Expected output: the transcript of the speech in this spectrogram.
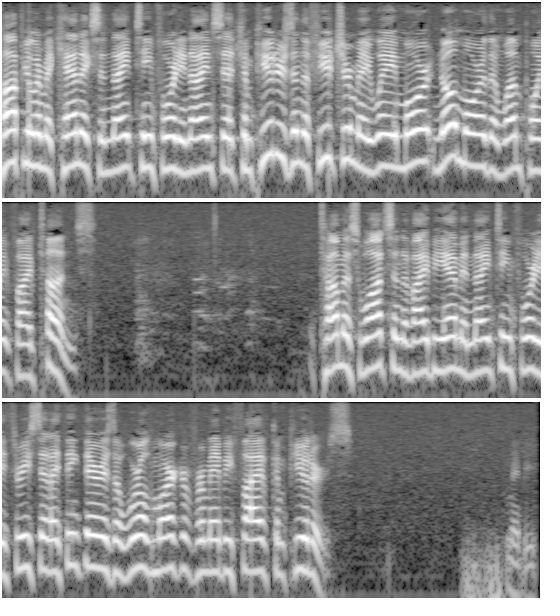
Popular Mechanics in 1949 said computers in the future may weigh more, no more than 1.5 tons. Thomas Watson of IBM in 1943 said, I think there is a world market for maybe five computers. Maybe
